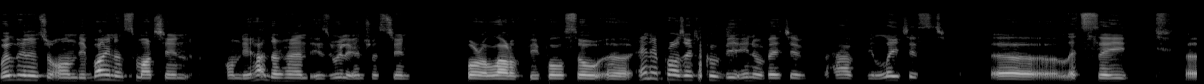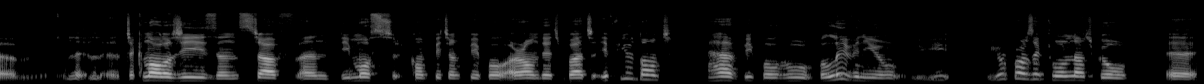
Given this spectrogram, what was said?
building it on the Binance Smart Chain, on the other hand, is really interesting for a lot of people. So uh, any project could be innovative, have the latest, uh, let's say, um, technologies and stuff, and the most competent people around it. But if you don't have people who believe in you, you your project will not go uh,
